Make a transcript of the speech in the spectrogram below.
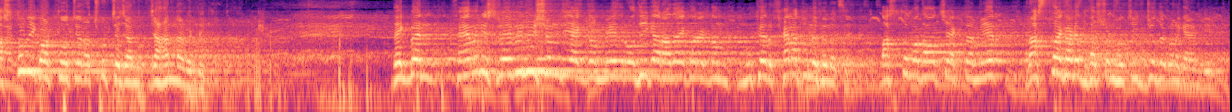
বাস্তবিক অর্থ হচ্ছে এরা ছুটছে জাহান্নামের দিকে। দেখবেন ফ্যামিলিস্ট রেভলিউশন দিয়ে একদম মেয়েদের অধিকার আদায় করে একদম মুখের ফেনা তুলে ফেলেছে। বাস্তবতা হচ্ছে একটা মেয়ের রাস্তাঘাটে ধর্ষণ হচ্ছে, ইজ্জতের কোনো গ্যারান্টি নেই।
